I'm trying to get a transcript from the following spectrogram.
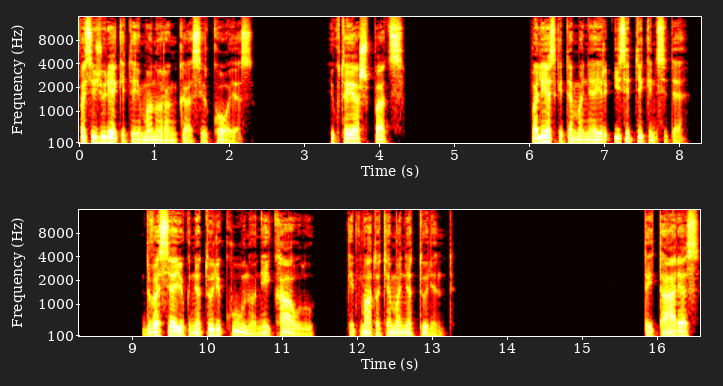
Pasižiūrėkite į mano rankas ir kojas. Juk tai aš pats. Palieskite mane ir įsitikinsite. Dvasia juk neturi kūno nei kaulų, kaip matote mane turint. Tai taręs,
